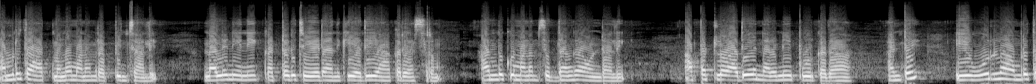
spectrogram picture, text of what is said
అమృత ఆత్మను మనం రప్పించాలి. నలినిని కట్టడి చేయడానికి అది ఆఖరి అస్త్రం. అందుకు మనం సిద్ధంగా ఉండాలి. అప్పట్లో అదే నళినీపూర్ కదా? అంటే ఈ ఊర్లో అమృత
